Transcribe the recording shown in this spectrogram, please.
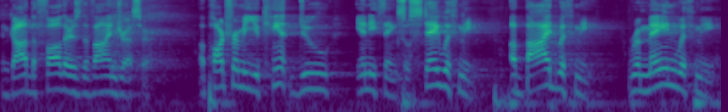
and God the Father is the vine dresser. Apart from me, you can't do anything. So stay with me, abide with me, remain with me.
